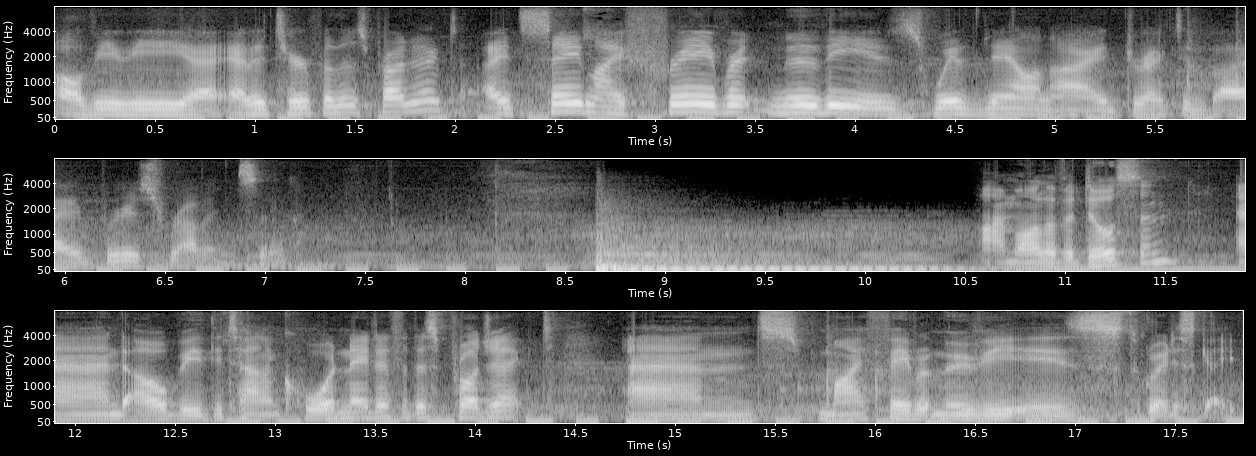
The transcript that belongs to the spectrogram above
I'll be the uh, editor for this project. I'd say my favorite movie is Withnail and I, directed by Bruce Robinson. I'm Oliver Dawson, and I'll be the talent coordinator for this project. And my favorite movie is The Great Escape.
